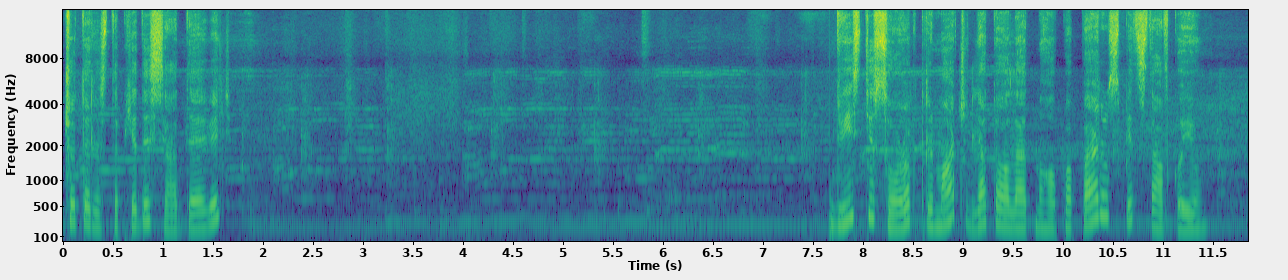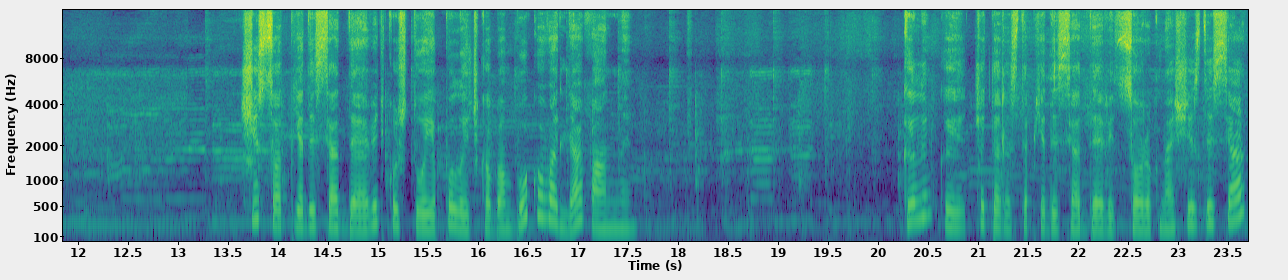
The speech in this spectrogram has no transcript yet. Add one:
459. Двісті сорок тримач для туалетного паперу з підставкою. 659 коштує поличка бамбукова для ванни. Килимки 459,40 на 60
